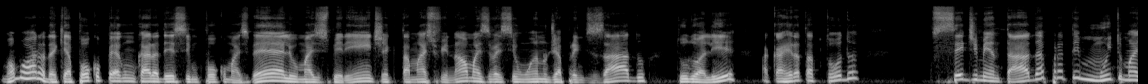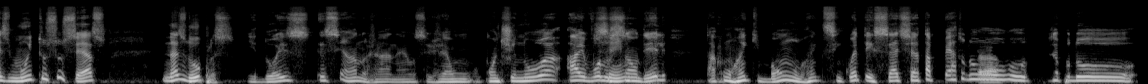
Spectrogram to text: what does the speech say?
vamos embora. Daqui a pouco pega um cara desse um pouco mais velho, mais experiente, já que tá mais final, mas vai ser um ano de aprendizado, tudo ali. A carreira tá toda sedimentada para ter muito mais, muito sucesso nas duplas. E dois esse ano já, né? Ou seja, é um, continua a evolução Sim. dele. Tá com um rank bom, rank 57, já tá perto do, é. exemplo, do,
